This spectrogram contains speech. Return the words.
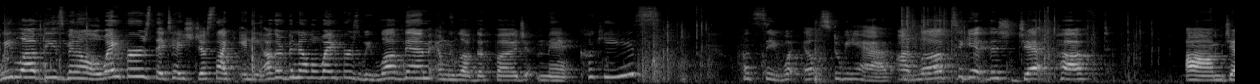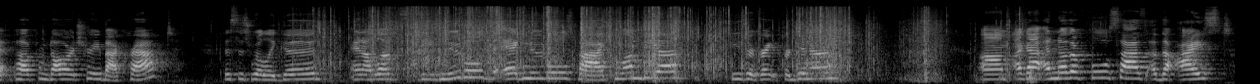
we love these vanilla wafers. They taste just like any other vanilla wafers. We love them and we love the fudge mint cookies. Let's see, what else do we have? I love to get this Jet Puffed, um, Jet Puff from Dollar Tree by Kraft. This is really good. And I love these noodles, the egg noodles by Columbia. These are great for dinner. Um, I got another full size of the iced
